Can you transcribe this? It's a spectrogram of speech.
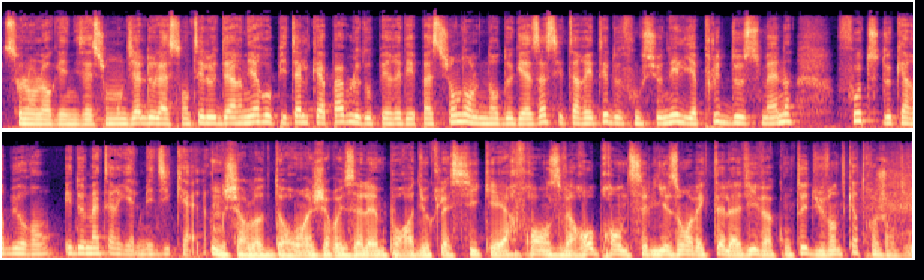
Selon l'Organisation mondiale de la santé, le dernier hôpital capable d'opérer des patients dans le nord de Gaza s'est arrêté de fonctionner il y a plus de deux semaines, faute de carburant et de matériel médical. Charlotte Doron à Jérusalem pour Radio Classique et Air France va reprendre ses liaisons avec Tel Aviv à compter du 24 janvier.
